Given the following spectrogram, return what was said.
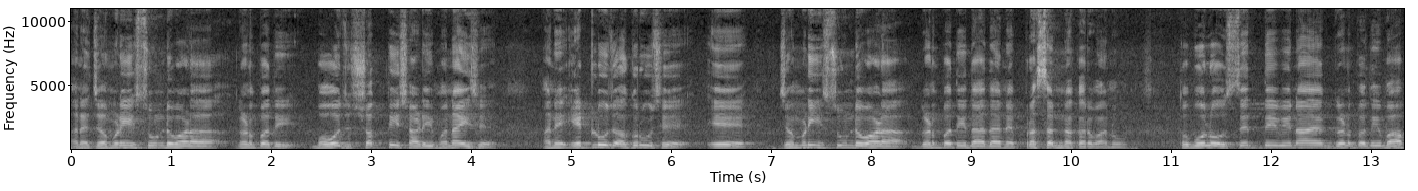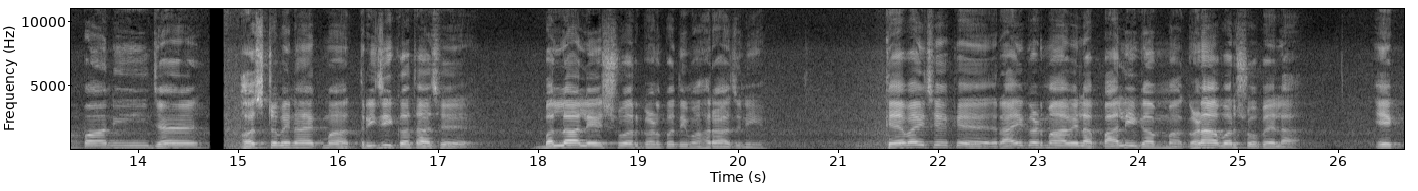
અને જમણી સૂંઢવાળા ગણપતિ બહુ જ શક્તિશાળી મનાય છે અને એટલું જ અઘરું છે એ જમણી સૂંઢવાળા ગણપતિ દાદાને પ્રસન્ન કરવાનું. તો બોલો, સિદ્ધિ વિનાયક ગણપતિ બાપાની જય. અષ્ટવિનાયકમાં ત્રીજી કથા છે, બલ્લાલેશ્વર ગણપતિ મહારાજની. કહેવાય છે કે રાયગઢમાં આવેલા પાલી ગામમાં ઘણા વર્ષો પહેલાં એક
